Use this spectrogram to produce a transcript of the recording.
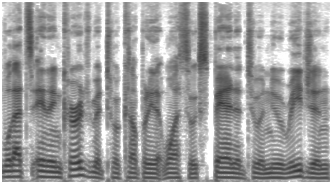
well, that's an encouragement to a company that wants to expand into a new region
